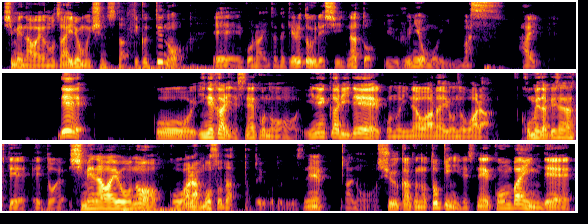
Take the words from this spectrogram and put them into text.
しめ縄用の材料も一緒に作っていくっていうのを、えー、ご覧いただけると嬉しいなというふうに思います。はい。で、こう、稲刈りですね。この、稲刈りで、この稲わら用の藁、米だけじゃなくて、えっと、しめ縄用の、こう、藁も育ったということでですね。あの、収穫の時にですね、コンバインで、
